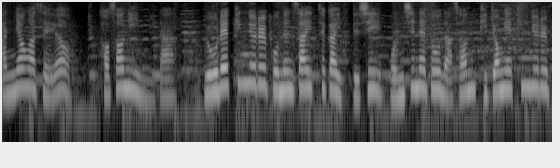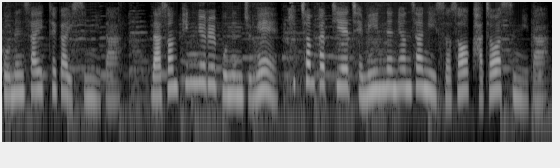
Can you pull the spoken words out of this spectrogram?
안녕하세요. 더선이입니다. 롤의 픽률을 보는 사이트가 있듯이 원신에도 나선 비경의 픽률을 보는 사이트가 있습니다. 나선 픽률을 보는 중에 추천 파티에 재미있는 현상이 있어서 가져왔습니다.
